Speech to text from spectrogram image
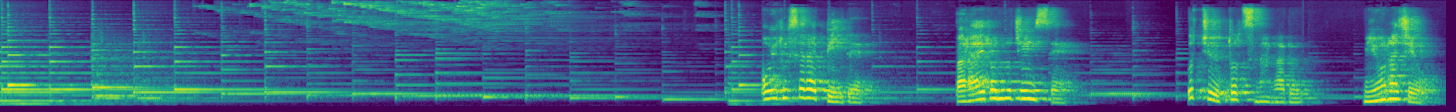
オイルセラピーでバラ色の人生。宇宙とつながるミオラジオ。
